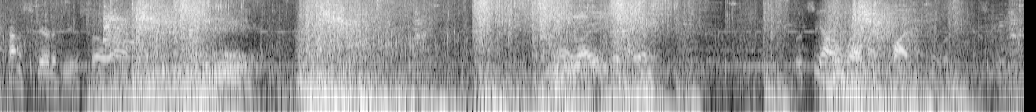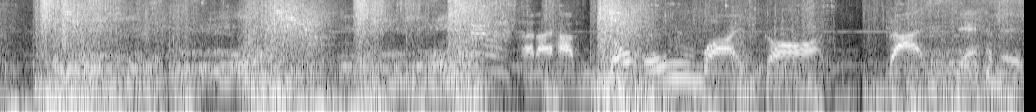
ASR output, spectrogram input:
I'm kind of scared of you, so, uh... Alright, let's, see how well my five And I have no... Oh my god! That damage!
